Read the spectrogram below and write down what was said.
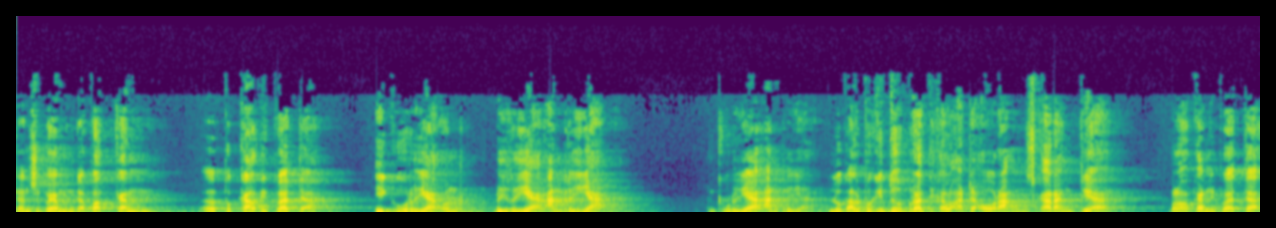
dan supaya mendapatkan e, bekal ibadah iku riyaun riyaan riya. Iku riyaan riya. Lho kalau begitu berarti kalau ada orang sekarang dia melakukan ibadah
